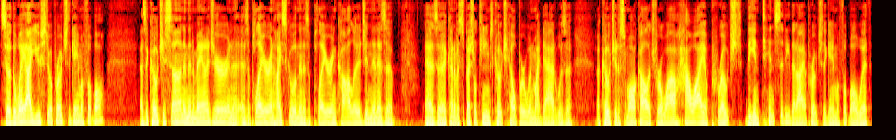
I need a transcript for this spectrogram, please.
so the way I used to approach the game of football, as a coach's son, and then a manager, and a, as a player in high school, and then as a player in college, and then as a as a kind of a special teams coach helper when my dad was a, a coach at a small college for a while, how I approached the intensity that I approached the game of football with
